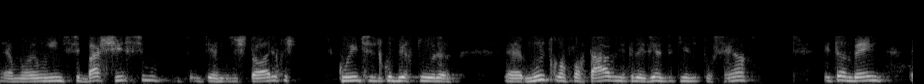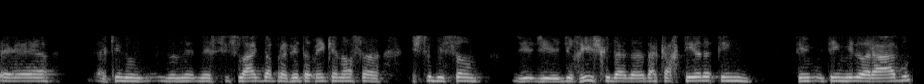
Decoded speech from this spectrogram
é, um, é um índice baixíssimo, em termos históricos, com índice de cobertura é, muito confortável, de 315%. E também, é, aqui no, nesse slide, dá para ver também que a nossa distribuição de, de, de risco da, da, da, carteira tem, tem, tem melhorado,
